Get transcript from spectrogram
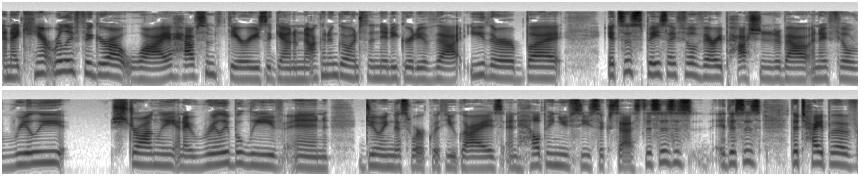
And I can't really figure out why. I have some theories. Again, I'm not going to go into the nitty gritty of that either. But it's a space I feel very passionate about and I feel really strongly and I really believe in doing this work with you guys and helping you see success. This is this is the type of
